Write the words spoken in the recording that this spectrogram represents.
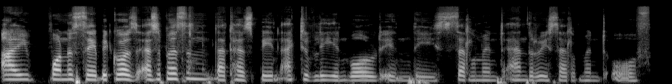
I want to say because as a person that has been actively involved in the settlement and the resettlement of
